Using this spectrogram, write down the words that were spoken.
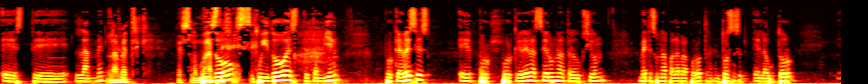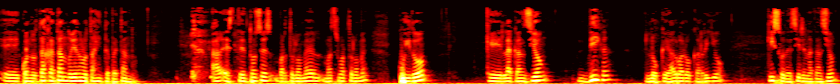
este, la métrica. La métrica, es lo más difícil. Cuidó este, también porque a veces eh, por, por, querer hacer una traducción metes una palabra por otra. Entonces el autor, eh, cuando estás cantando, ya no lo estás interpretando. Ah, este, entonces Bartolomé, el maestro Bartolomé, cuidó que la canción diga lo que Álvaro Carrillo quiso decir en la canción,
